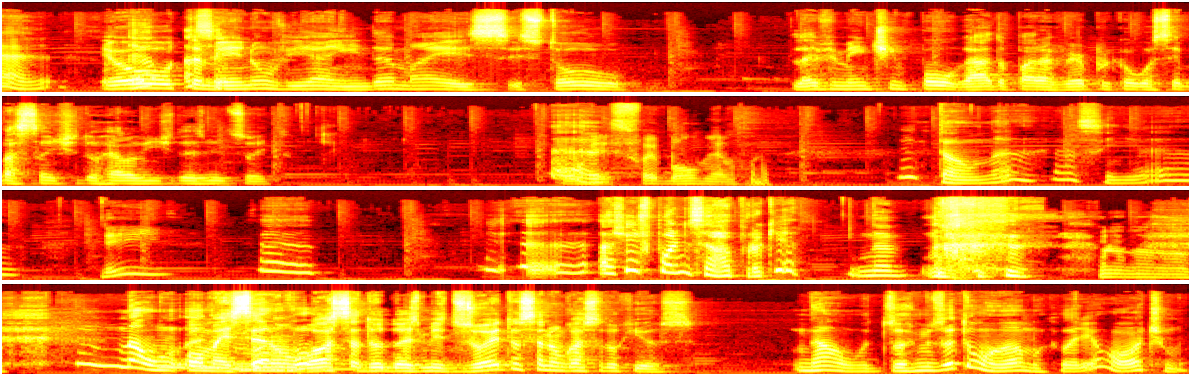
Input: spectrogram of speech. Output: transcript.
É, eu, eu também assim, não vi ainda, mas estou levemente empolgado para ver porque eu gostei bastante do Halloween de 2018. É, esse foi bom mesmo. Então, né? É assim, é. E... é, é a gente pode encerrar por aqui? Né? não. Pô, mas você não vou... gosta do 2018 ou você não gosta do Kills? Não, o 2018 eu amo, aquilo ali é ótimo.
